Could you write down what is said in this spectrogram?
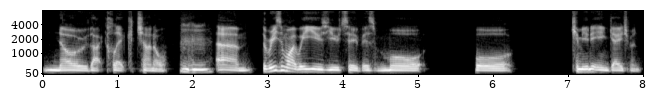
know that click channel. Mm-hmm. Um, the reason why we use YouTube is more for community engagement.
